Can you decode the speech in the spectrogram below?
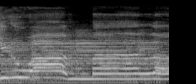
you are my love,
